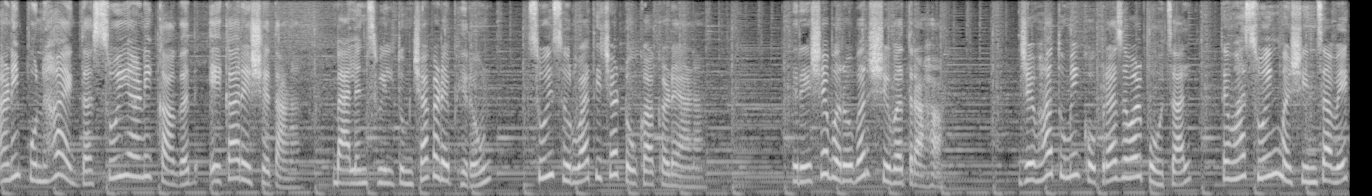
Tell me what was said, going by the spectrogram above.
आणि पुन्हा एकदा सुई आणि कागद एका रेषेत आणा. बॅलन्स व्हील तुमच्याकडे फिरवून सुई सुरुवातीच्या टोकाकडे आणा. रेषेबरोबर शिवत राहा. जेव्हा तुम्ही कोपऱ्याजवळ पोहोचाल तेव्हा स्विंग मशीनचा वेग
